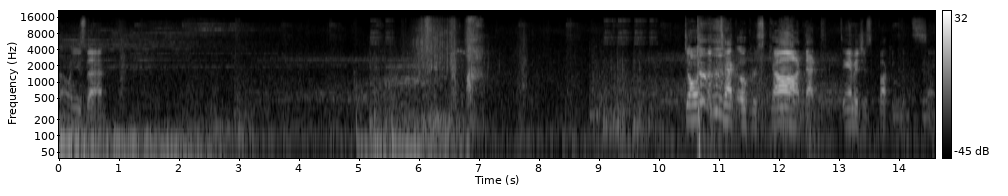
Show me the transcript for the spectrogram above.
I won't use that. Don't attack Ochres. God, that damage is fucking insane.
